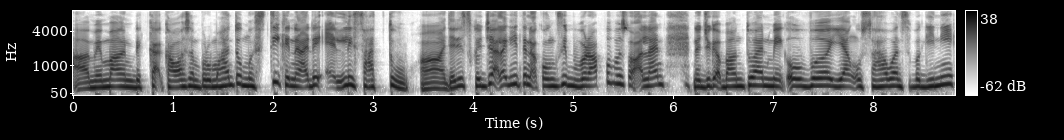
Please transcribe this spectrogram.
uh, memang dekat kawasan perumahan tu mesti kena ada at least satu. Ha, jadi sekejap lagi kita nak kongsi beberapa persoalan dan juga bantuan makeover yang usahawan sebegini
